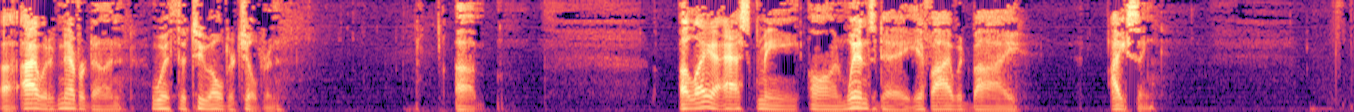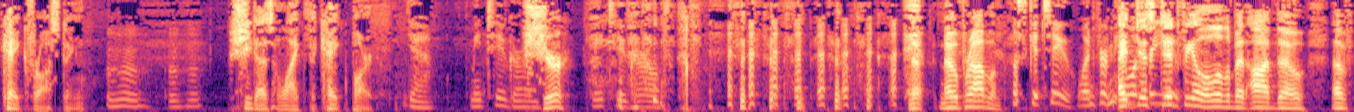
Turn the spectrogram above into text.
uh, I would have never done with the two older children. Um, Alea asked me on Wednesday if I would buy icing, cake frosting. She doesn't like the cake part. Yeah. Me too, girl. Sure. Me too, girl. No, no problem. Let's get two. One for me, It one just did you. feel a little bit odd, though, of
